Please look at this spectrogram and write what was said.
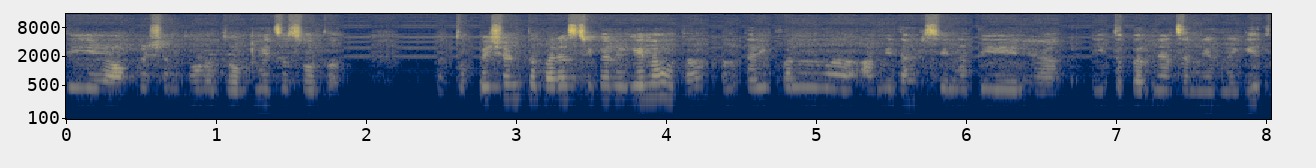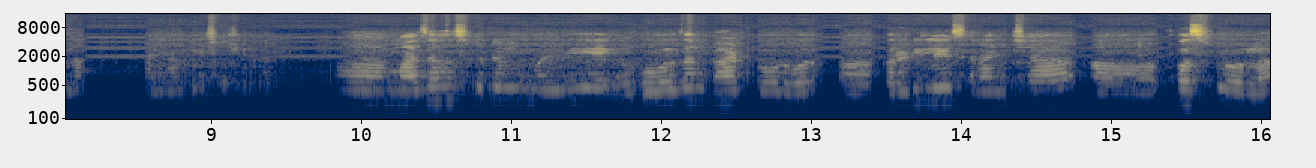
ते ऑपरेशन थोडं जोखमीचंच होतं. तो पेशंट तर बऱ्याच ठिकाणी गेला होता पण तरी पण आम्ही धाडसीनं ते इथं करण्याचा निर्णय घेतला आणि आम्ही यशस्वी माझं हॉस्पिटल म्हणजे गोवर्धन घाट रोडवर कर्डिले सरांच्या फर्स्ट फ्लोअरला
